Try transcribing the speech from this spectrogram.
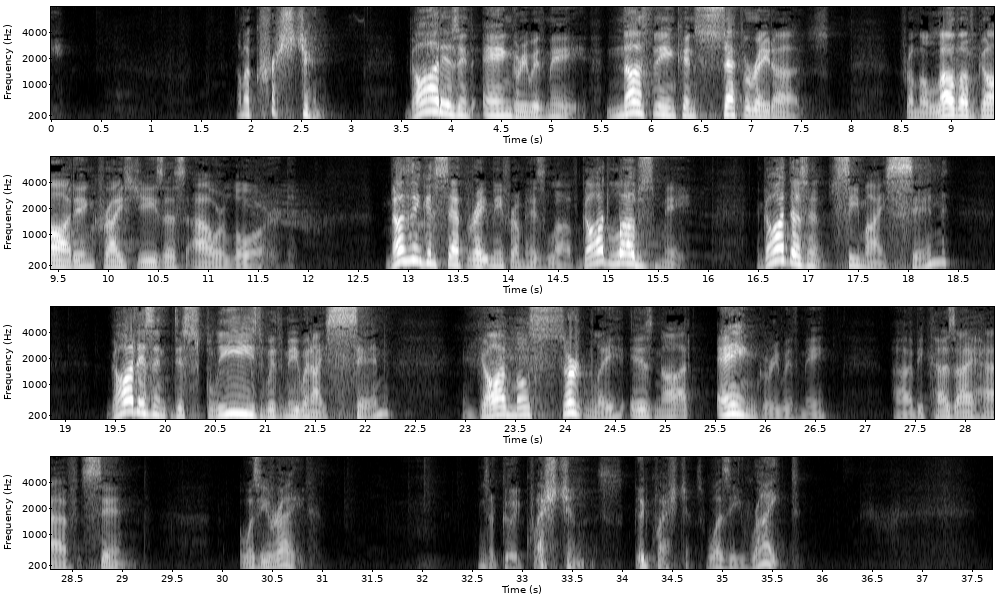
I'm a Christian. God isn't angry with me. Nothing can separate us from the love of God in Christ Jesus our Lord. Nothing can separate me from His love. God loves me. God doesn't see my sin. God isn't displeased with me when I sin. God most certainly is not angry with me uh, because I have sinned. Was he right? These are good questions. Good questions. Was he right?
